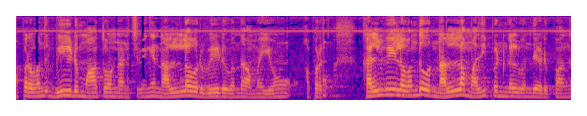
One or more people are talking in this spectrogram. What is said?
அப்புறம் வந்து வீடு மாற்றோன்னு நினச்சிவிங்க நல்ல ஒரு வீடு வந்து அமையும். அப்புறம் கல்வியில் வந்து ஒரு நல்ல மதிப்பெண்கள் வந்து எடுப்பாங்க.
